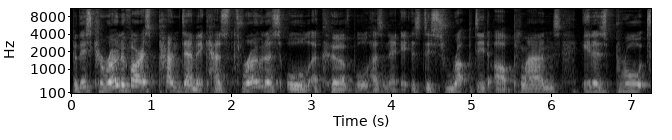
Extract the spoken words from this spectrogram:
But this coronavirus pandemic has thrown us all a curveball, hasn't it? It has disrupted our plans. It has brought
